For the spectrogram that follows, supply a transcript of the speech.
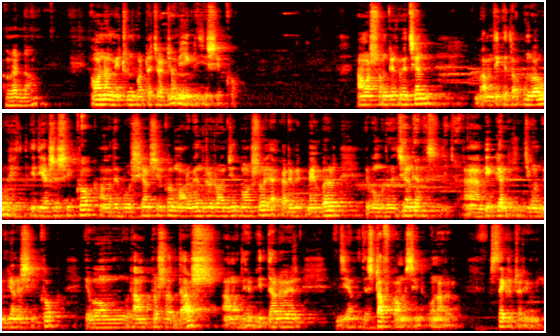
আপনার নাম? আমার নাম মিঠুন ভট্টাচার্য আমি ইংরেজি শিক্ষক। আমার সঙ্গে রয়েছেন বাম দিকে তপনবাবু ইতিহাসের শিক্ষক আমাদের বর্ষিয়ান শিক্ষক মানবেন্দ্র রঞ্জিত মহাশয় একাডেমিক মেম্বার এবং রয়েছেন বিজ্ঞান জীবন বিজ্ঞানের শিক্ষক এবং রামপ্রসাদ দাস আমাদের বিদ্যালয়ের যে আমাদের স্টাফ কাউন্সিল ওনার সেক্রেটারি উনি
